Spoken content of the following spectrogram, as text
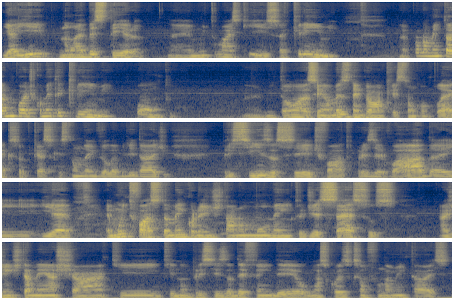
E aí não é besteira, né? é muito mais que isso, é crime. O parlamentar não pode cometer crime, ponto. Né? Então, assim, ao mesmo tempo é uma questão complexa, porque essa questão da inviolabilidade precisa ser, de fato, preservada, e, e é, é muito fácil também, quando a gente está num momento de excessos, a gente também achar que, que não precisa defender algumas coisas que são fundamentais,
